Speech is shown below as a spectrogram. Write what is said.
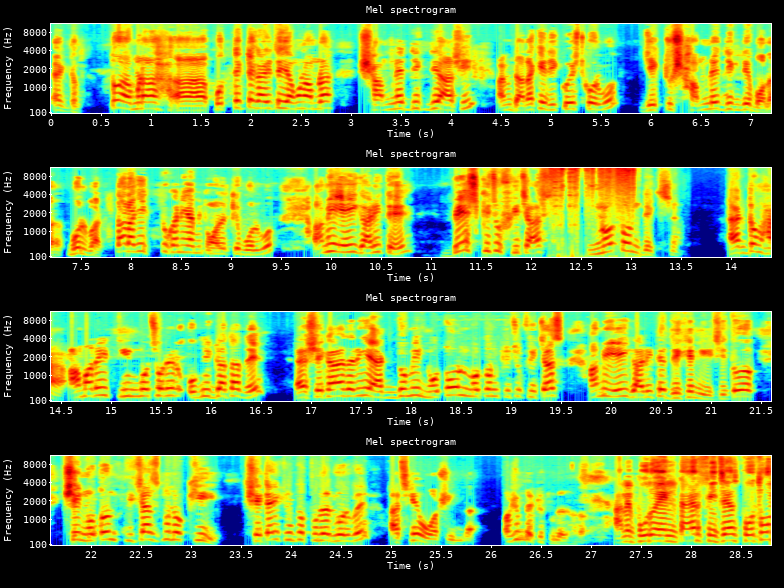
একদম। তো আমরা প্রত্যেকটা গাড়িতে যেমন আমরা সামনের দিক দিয়ে আসি আমি দাদাকে রিকোয়েস্ট করব যে একটু সামনের দিক দিয়ে বলার বলবার। তার আগে একটুখানি আমি তোমাদেরকে বলব আমি এই গাড়িতে বেশ কিছু ফিচার্স নতুন দেখছি। একদম হ্যাঁ আমার এই তিন বছরের অভিজ্ঞতাতে সেখানে দাঁড়িয়ে একদমই নতুন নতুন কিছু ফিচার্স আমি এই গাড়িতে দেখে নিয়েছি। তো সেই নতুন ফিচার্সগুলো কি? সেটাই কিন্তু তুলে ধরবে আজকে অসীমদা। অসীমদা একটু তুলে ধরো। আমি পুরো এন্টায়ার ফিচার্স প্রথম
